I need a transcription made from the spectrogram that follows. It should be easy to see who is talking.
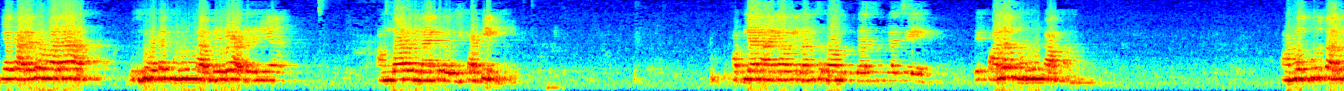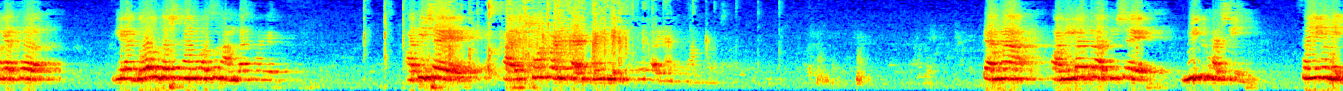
Speaker 1: या कार्यक्रमाला उद्घाटक म्हणून लाभलेले आदरणीय आमदार विनायकरावजी पाटील आपल्या नायगाव विधानसभा मतदारसंघाचे ते पालक म्हणून काम अहमदपूर तालुक्याचं गेल्या दोन दशकांपासून आमदार साहेब अतिशय कार्यक्षमपणे त्या ठिकाणी नेतृत्व करण्याचं काम करतात. त्यांना पाहिलं तर अतिशय मीठभाषी संयमी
